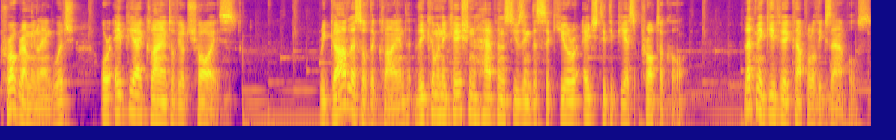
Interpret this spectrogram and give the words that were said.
programming language, or API client of your choice. Regardless of the client, the communication happens using the secure HTTPS protocol. Let me give you a couple of examples.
